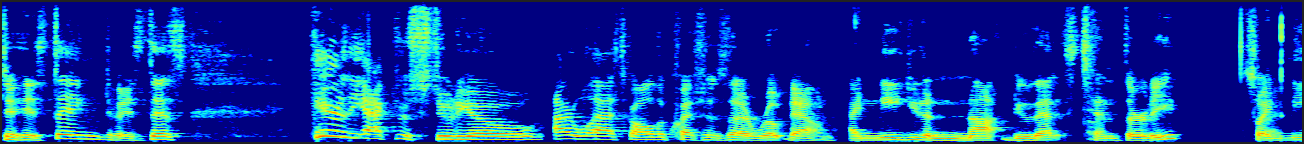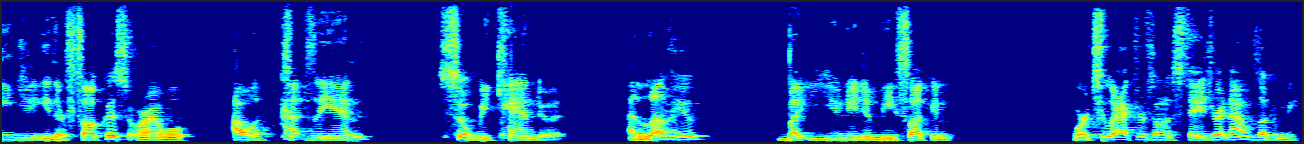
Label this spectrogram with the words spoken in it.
to his thing to his this. Here in the Actors Studio, I will ask all the questions that I wrote down. I need you to not do that. It's ten thirty, so I need you to either focus or I will I will cut to the end so we can do it. I love you, but you need to be fucking. We're two actors on a stage right now. Look at me,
